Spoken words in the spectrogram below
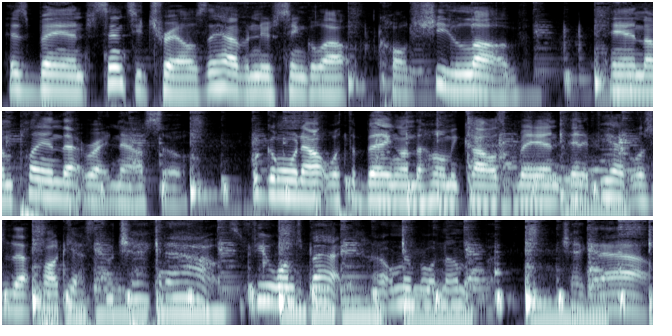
his band Cincy Trails. They have a new single out called "She Love," and I'm playing that right now. So we're going out with the bang on the homie Kyle's band. And if you haven't listened to that podcast, go check it out. It's a few ones back. I don't remember what number, but check it out.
